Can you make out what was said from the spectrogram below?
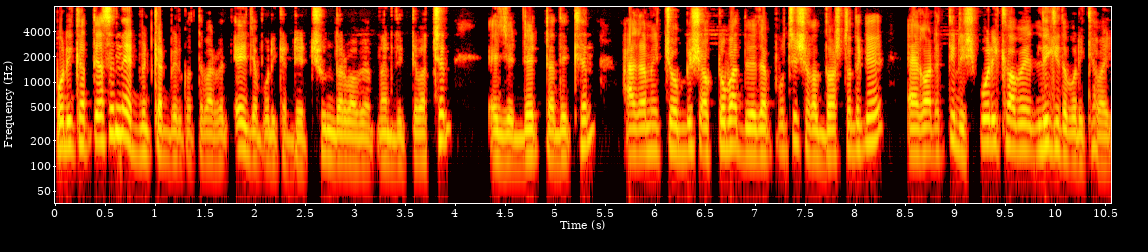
পরীক্ষার্থী আছেন এডমিট কার্ড বের করতে পারবেন। এই যে পরীক্ষার ডেট সুন্দরভাবে আপনারা দেখতে পাচ্ছেন, এই যে ডেটটা দেখছেন, আগামী চব্বিশ অক্টোবর দুই হাজার পঁচিশ সকাল দশটা থেকে এগারোটা তিরিশ, পরীক্ষা হবে লিখিত পরীক্ষা ভাই।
